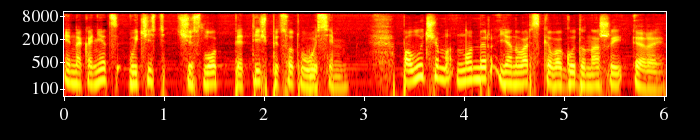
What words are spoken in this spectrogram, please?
И, наконец, вычесть число 5508. Получим номер январского года нашей эры.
